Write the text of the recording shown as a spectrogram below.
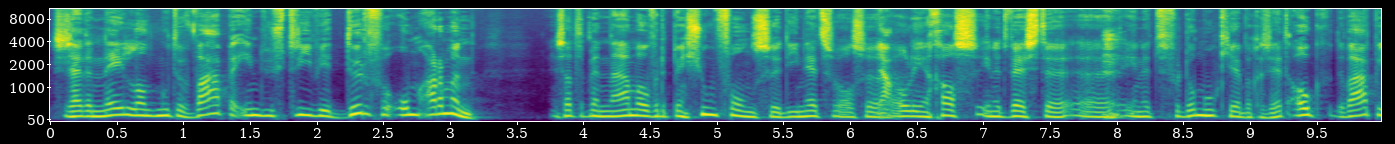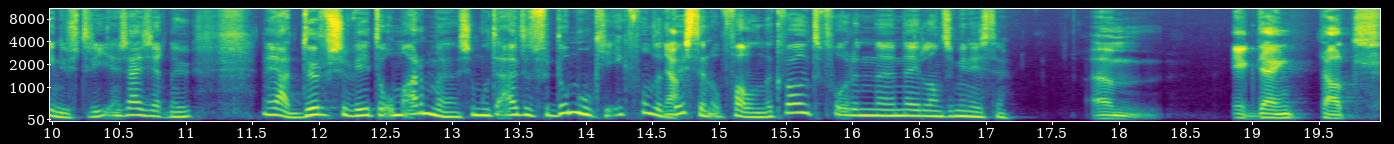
Ze zeiden Nederland moet de wapenindustrie weer durven omarmen. En zat het met name over de pensioenfondsen die net zoals Ja. olie en gas in het Westen in het verdomhoekje hebben gezet. Ook de wapenindustrie. En zij zegt nu, nou ja, durf ze weer te omarmen. Ze moeten uit het verdomhoekje. Ik vond het Ja. best een opvallende quote voor een Nederlandse minister. Ehm, ik denk dat,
